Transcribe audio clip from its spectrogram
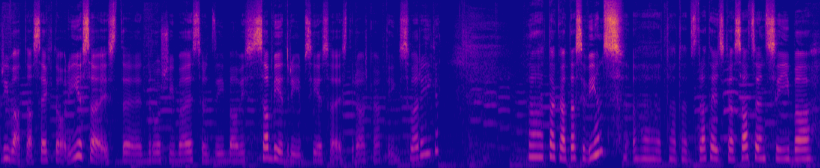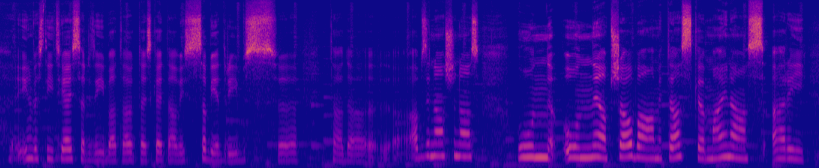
privātā sektora iesaiste drošībā, aizsardzībā, visas sabiedrības iesaiste ir ārkārtīgi svarīga. Tā kā tas ir viens, tātad strateģiskā sacensība, investīcija aizsardzībā, tā, tā skaitā visas sabiedrības tādā apzināšanās, un, un neapšaubāmi tas, ka mainās arī uh,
